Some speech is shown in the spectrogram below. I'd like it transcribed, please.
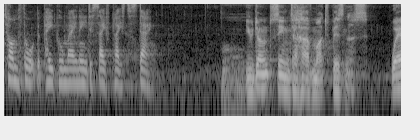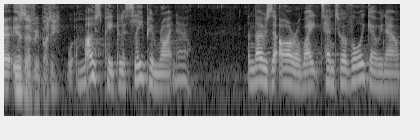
Tom thought that people may need a safe place to stay. You don't seem to have much business. Where is everybody? Well, most people are sleeping right now. And those that are awake tend to avoid going out.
